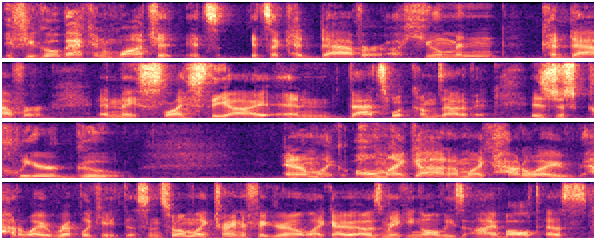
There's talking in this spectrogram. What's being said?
if you go back and watch it it's it's a cadaver a human cadaver and they slice the eye and that's what comes out of it. it is just clear goo and i'm like oh my god. I'm like how do i how do i replicate this? And so i'm like trying to figure out like i, I was making all these eyeball tests.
